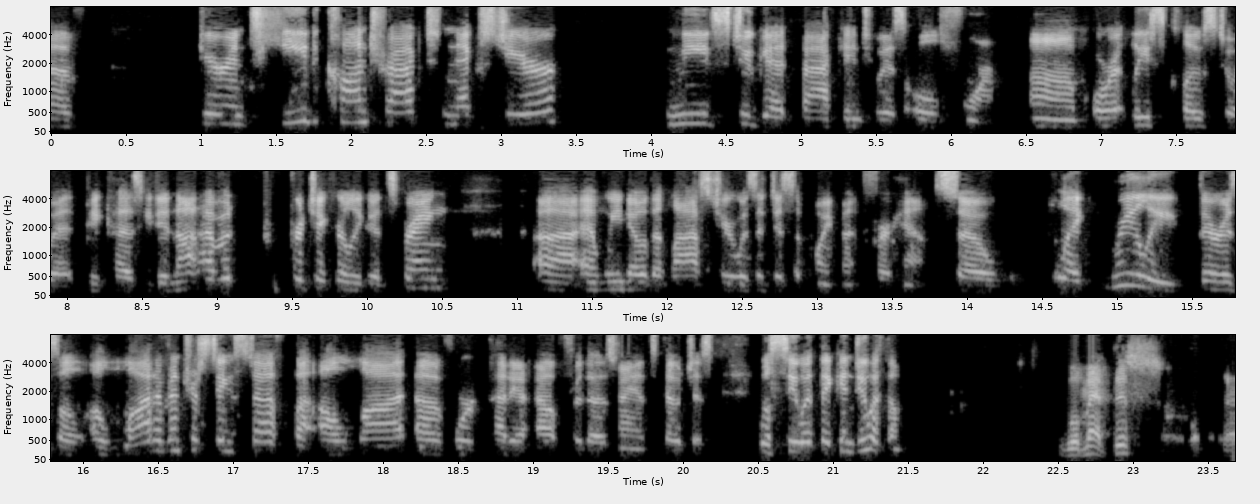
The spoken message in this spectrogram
of guaranteed contract next year, needs to get back into his old form, um, or at least close to it, because he did not have a particularly good spring. Uh, and we know that last year was a disappointment for him. So, like, really, there is a, a lot of interesting stuff, but a lot of work cut out for those Giants coaches. We'll see what they can do with them well, Matt, this uh,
